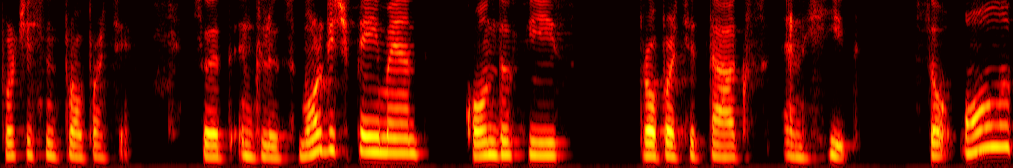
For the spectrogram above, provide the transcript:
purchasing property. So it includes mortgage payment, condo fees, property tax, and heat. So all of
